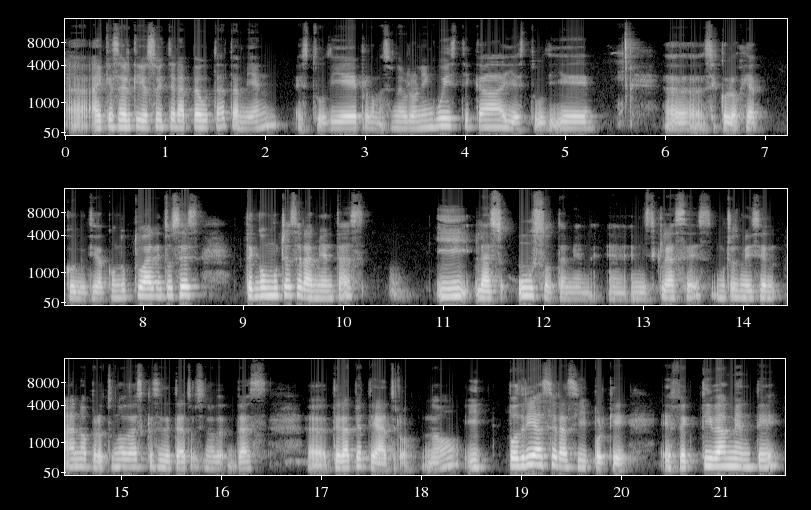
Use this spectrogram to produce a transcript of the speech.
Hay que saber que yo soy terapeuta también. Estudié programación neurolingüística y estudié psicología cognitiva conductual. Entonces, tengo muchas herramientas y las uso también en, mis clases. Muchos me dicen, ah, no, pero tú no das clases de teatro, sino das eh, terapia teatro, ¿no? Y podría ser así porque efectivamente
